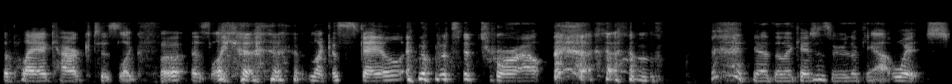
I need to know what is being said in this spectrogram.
the player character's like foot as like a like a scale in order to draw out um, yeah the locations we were looking at which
